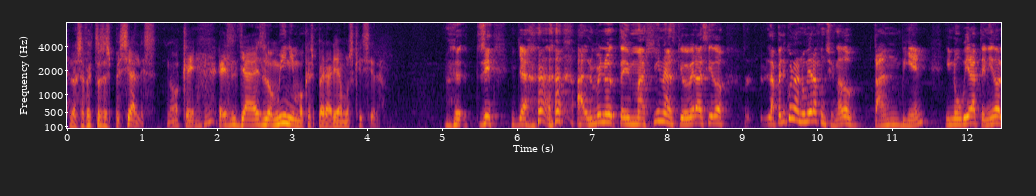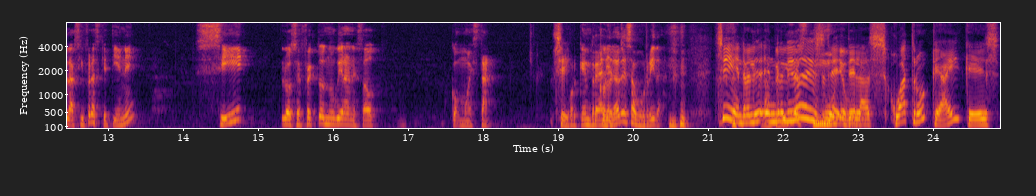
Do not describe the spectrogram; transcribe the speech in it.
en los efectos especiales, ¿no? Que es, ya es lo mínimo que esperaríamos que hiciera. Sí, ya. Al menos te imaginas que hubiera sido. La película no hubiera funcionado tan bien y no hubiera tenido las cifras que tiene si los efectos no hubieran estado como están. Sí. Porque en realidad correcto. es aburrida. Sí, en, reali- en realidad es de, las cuatro que hay, que es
